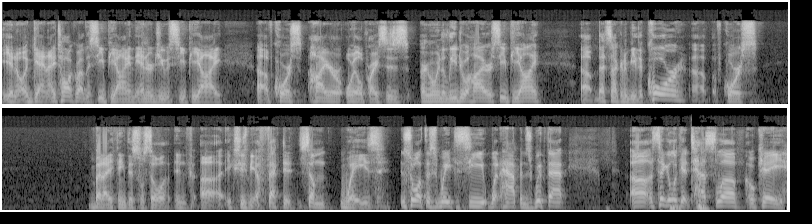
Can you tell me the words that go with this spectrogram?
you know, again, I talk about the CPI and the energy with CPI. Uh, of course, higher oil prices are going to lead to a higher CPI. Uh, that's not going to be the core, uh, of course, but I think this will still, uh, excuse me, affect it some ways. So we'll have to wait to see what happens with that. Uh, let's take a look at Tesla. Okay,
